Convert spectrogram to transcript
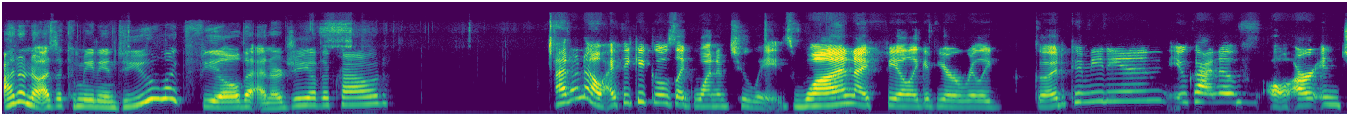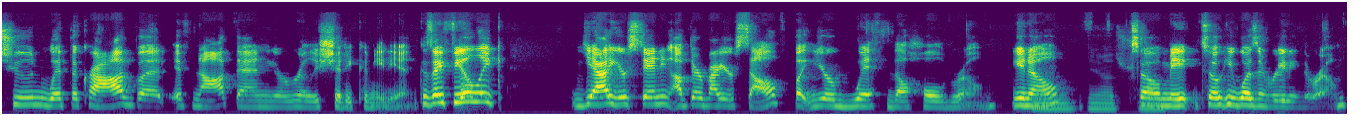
I don't know, as a comedian, do you like feel the energy of the crowd? I don't know. I think it goes like one of two ways. One, I feel like if you're a really good comedian, you kind of are in tune with the crowd. But if not, then you're a really shitty comedian. Because I feel like, yeah, you're standing up there by yourself, but you're with the whole room, you know? Mm, yeah, that's true. So, may- so he wasn't reading the room.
